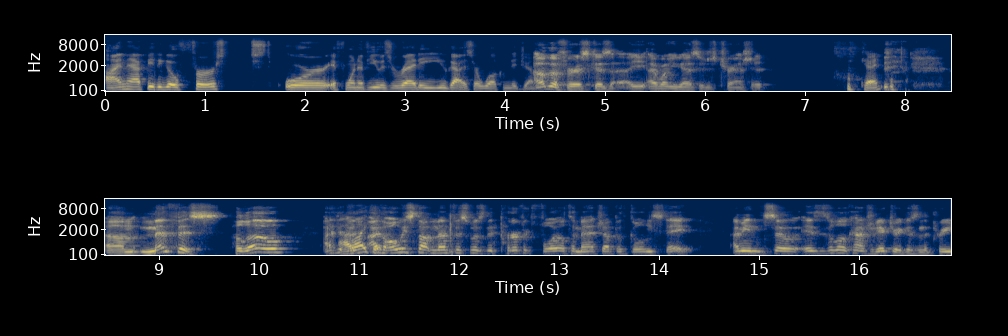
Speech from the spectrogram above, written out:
I'm happy to go first, or if one of you is ready, you guys are welcome to jump. I'll go first because I, I want you guys to just trash it. Okay. Um, Memphis. Hello. I, th- I like I've always thought Memphis was the perfect foil to match up with Golden State. I mean, so it's a little contradictory because in the pre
